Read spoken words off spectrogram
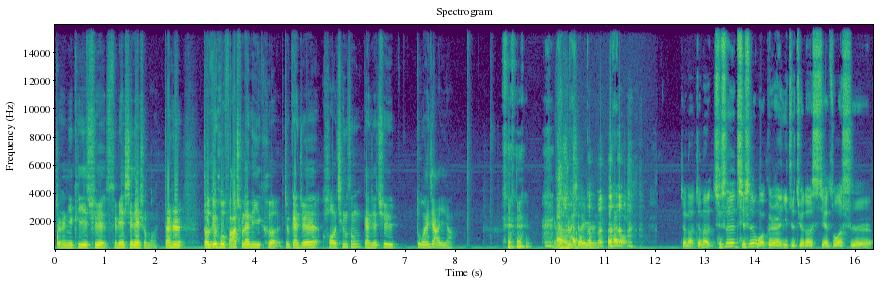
就是你可以去随便写点什么，但是到最后发出来那一刻，就感觉好轻松，感觉去度完假一样。感觉休息了一个，太懂了，真的真的，其实其实我个人一直觉得写作是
